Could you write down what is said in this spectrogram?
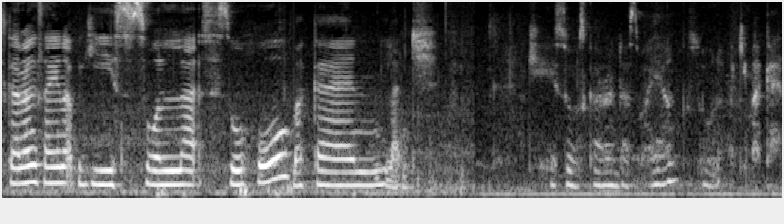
sekarang saya nak pergi solat Soho makan lunch. Okay, so sekarang dah semayang, so nak pergi makan.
